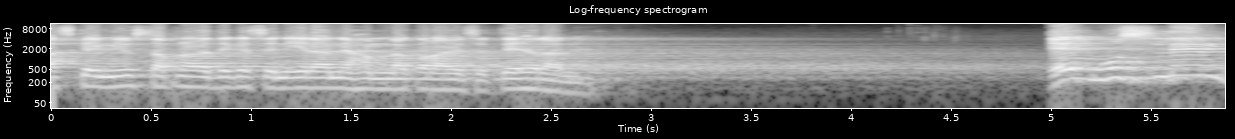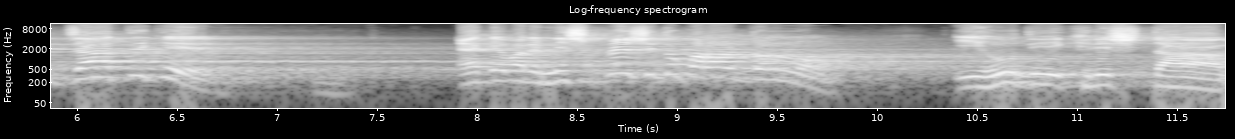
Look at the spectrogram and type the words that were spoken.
আজকে নিউজ আপনারা দেখেছেন, ইরানে হামলা করা হয়েছে তেহরানে। এই মুসলিম জাতিকে একেবারে নিষ্পেষিত করার জন্য ইহুদি, খ্রিস্টান,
